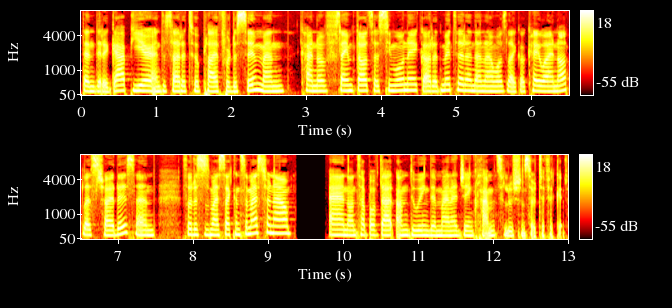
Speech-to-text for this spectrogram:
then did a gap year and decided to apply for the sim and kind of same thoughts as Simone, got admitted. And then I was like, okay, why not? Let's try this. And so this is my second semester now. And on top of that, I'm doing the Managing Climate Solution certificate.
